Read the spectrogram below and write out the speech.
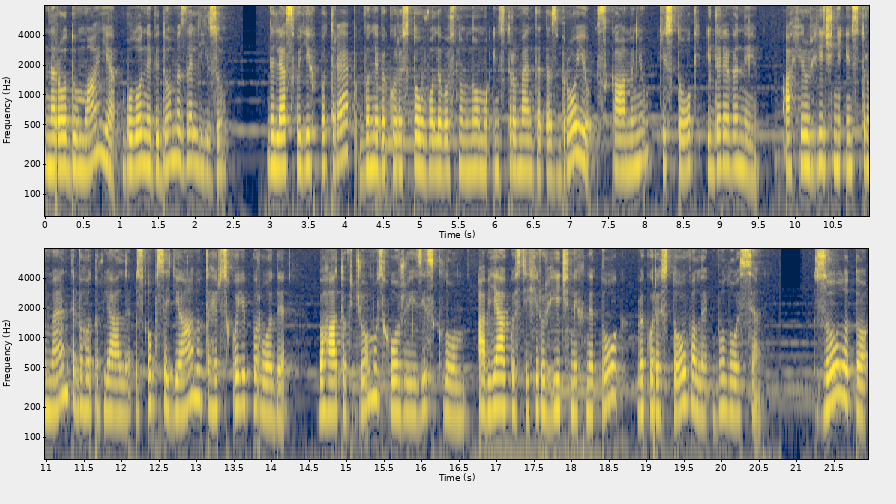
Народу Майя було невідоме залізо. Для своїх потреб вони використовували в основному інструменти та зброю з каменю, кісток і деревини, а хірургічні інструменти виготовляли з обсидіану та гірської породи, багато в чому схожої зі склом, а в якості хірургічних ниток використовували волосся. Золото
